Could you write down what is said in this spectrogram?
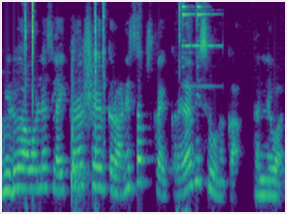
व्हिडिओ आवडल्यास लाईक करा शेअर करा आणि सबस्क्राईब करायला विसरू नका. धन्यवाद.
